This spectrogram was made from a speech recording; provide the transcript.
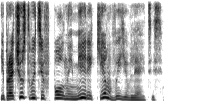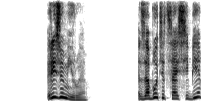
и прочувствуйте в полной мере, кем вы являетесь. Резюмируя. Заботиться о себе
